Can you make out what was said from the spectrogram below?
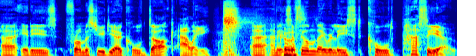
Uh, it is from a studio called Dark Alley, uh, and it's a film they released called Passio.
